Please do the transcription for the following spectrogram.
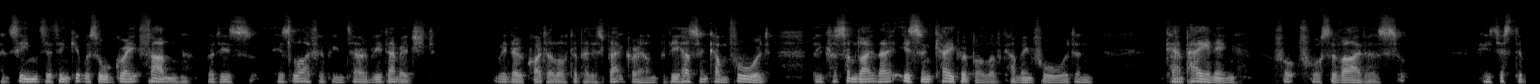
and seemed to think it was all great fun but his his life had been terribly damaged we know quite a lot about his background but he hasn't come forward because something like that isn't capable of coming forward and campaigning for, for survivors he's just a,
